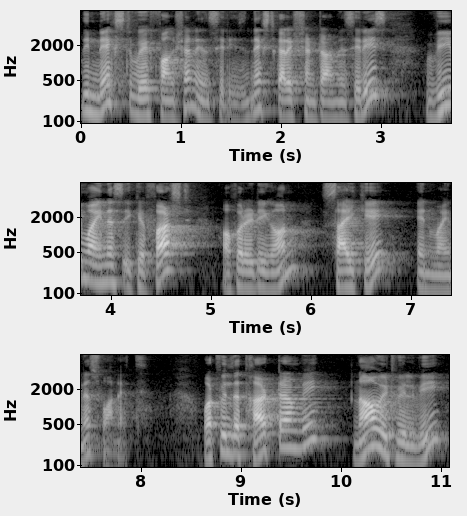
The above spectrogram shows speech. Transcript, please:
the next wave function in series, next correction term in series V minus E k first operating on psi k n minus 1th. What will the third term be? Now it will be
